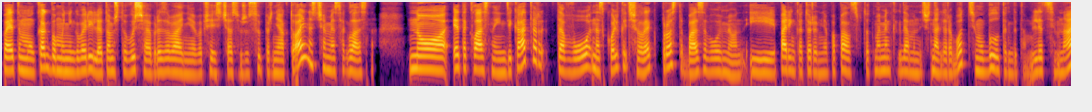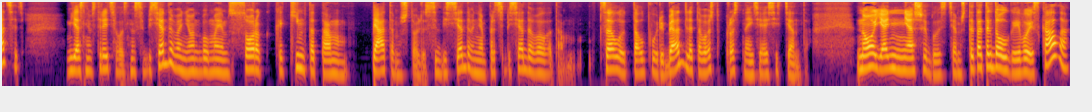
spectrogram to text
Поэтому, как бы мы ни говорили о том, что высшее образование вообще сейчас уже супер не актуально, с чем я согласна, но это классный индикатор того, насколько человек просто базово умен. И парень, который мне попался в тот момент, когда мы начинали работать, ему было тогда там лет 17, я с ним встретилась на собеседовании, он был моим 40 каким-то там пятым, что ли, собеседованием, прособеседовала там целую толпу ребят для того, чтобы просто найти ассистента. Но я не ошиблась тем, что я так долго его искала,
